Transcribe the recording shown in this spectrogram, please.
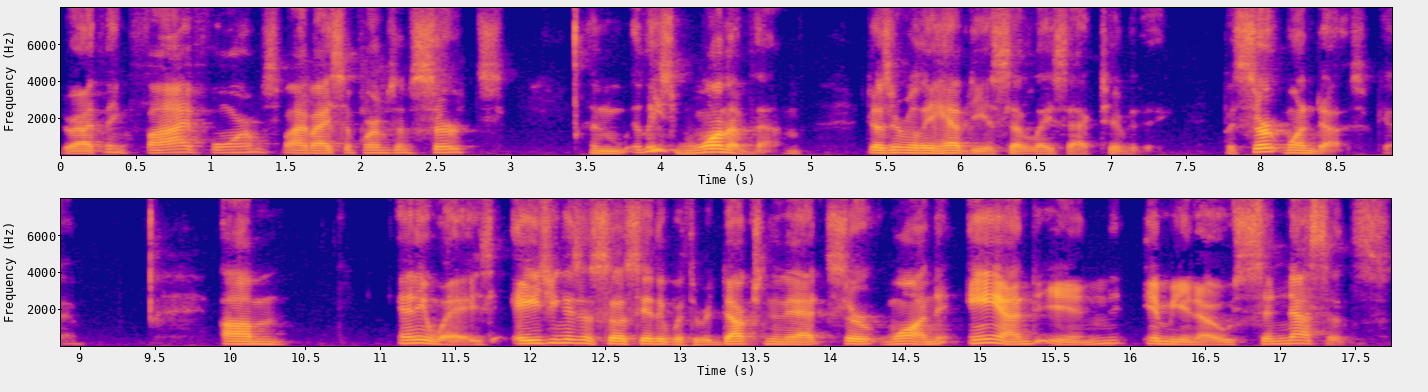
There are, I think, five forms, five isoforms of SIRTs, and at least one of them doesn't really have deacetylase activity, but SIRT1 does. Okay. Um, Anyways, aging is associated with the reduction in that SIRT1 and in immunosenescence.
